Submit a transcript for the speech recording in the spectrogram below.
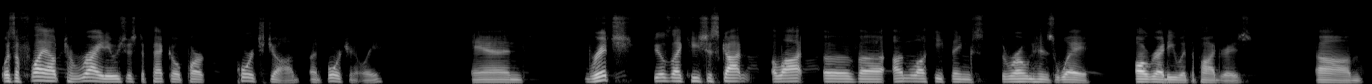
was a fly out to right. It was just a Petco Park porch job, unfortunately. And Rich feels like he's just gotten a lot of uh, unlucky things thrown his way already with the Padres. Um,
